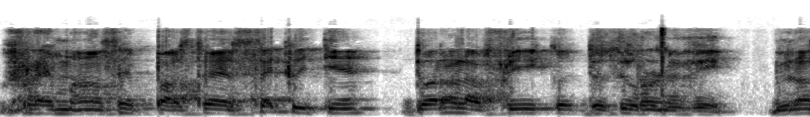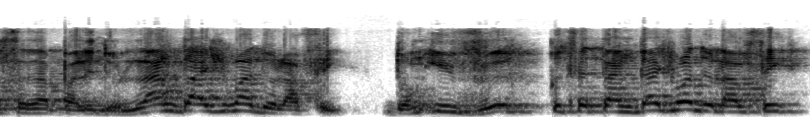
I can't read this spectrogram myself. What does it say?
vraiment, ses pasteurs, ses chrétiens, donnent à l'Afrique de se relever. Benoît a parlé de l'engagement de l'Afrique. Donc il veut que cet engagement de l'Afrique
